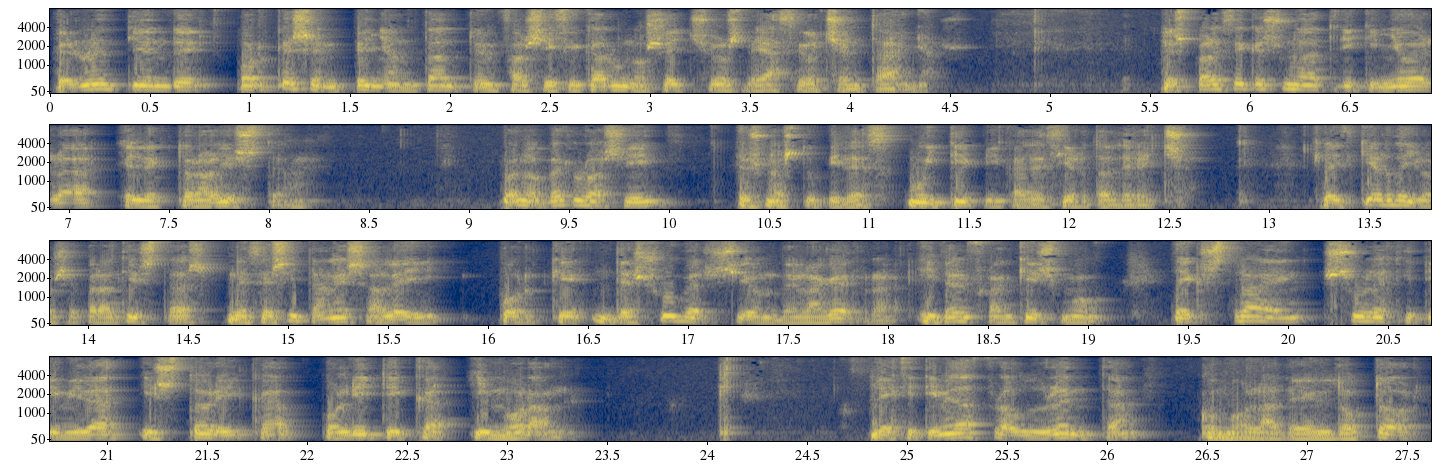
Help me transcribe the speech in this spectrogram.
pero no entiende por qué se empeñan tanto en falsificar unos hechos de hace 80 años. Les parece que es una triquiñuela electoralista. Bueno, verlo así es una estupidez muy típica de cierta derecha. La izquierda y los separatistas necesitan esa ley porque de su versión de la guerra y del franquismo extraen su legitimidad histórica, política y moral. Legitimidad fraudulenta, como la del doctor,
